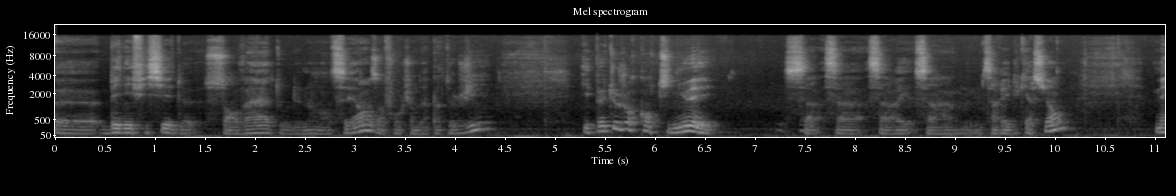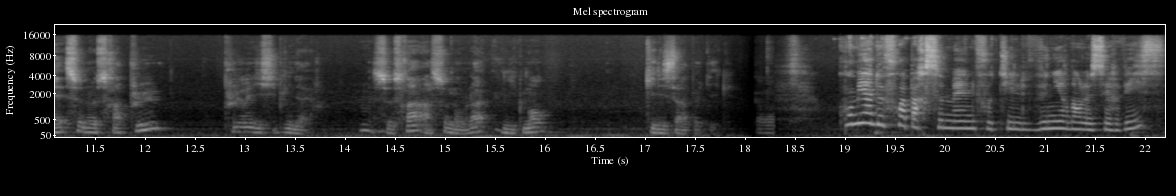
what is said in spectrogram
euh, bénéficié de 120 ou de 90 séances en fonction de la pathologie, il peut toujours continuer sa, sa, rééducation, mais ce ne sera plus pluridisciplinaire. Mmh. Ce sera à ce moment-là uniquement kinésithérapeutique. Combien de fois par semaine faut-il venir dans le service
